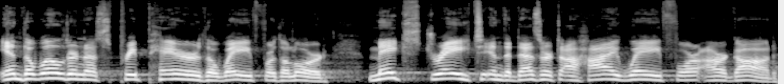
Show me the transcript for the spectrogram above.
In the wilderness, prepare the way for the Lord. Make straight in the desert a highway for our God.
